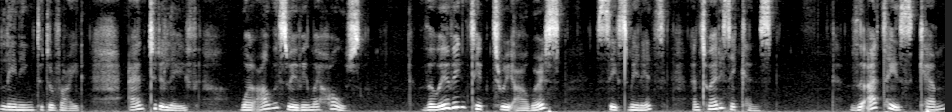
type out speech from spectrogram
leaning to the right and to the left while I was waving my hose. The waving took three hours, six minutes, and twenty seconds. The atheists came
